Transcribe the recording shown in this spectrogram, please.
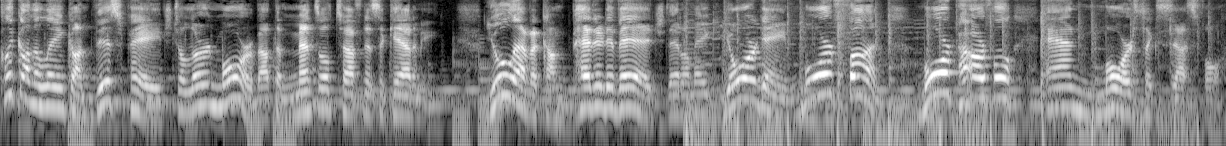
Click on the link on this page to learn more about the Mental Toughness Academy. You'll have a competitive edge that'll make your game more fun more powerful, and more successful.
